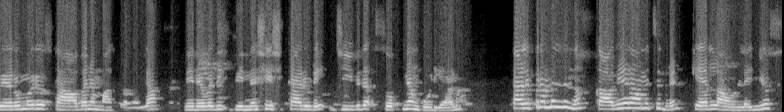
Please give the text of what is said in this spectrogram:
വെറുമൊരു സ്ഥാപനം മാത്രമല്ല നിരവധി ഭിന്നശേഷിക്കാരുടെ ജീവിത സ്വപ്നം കൂടിയാണ്. തളിപ്പറമ്പിൽ നിന്നും കാവ്യ രാമചന്ദ്രൻ കേരള ഓൺലൈൻ ന്യൂസ്.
